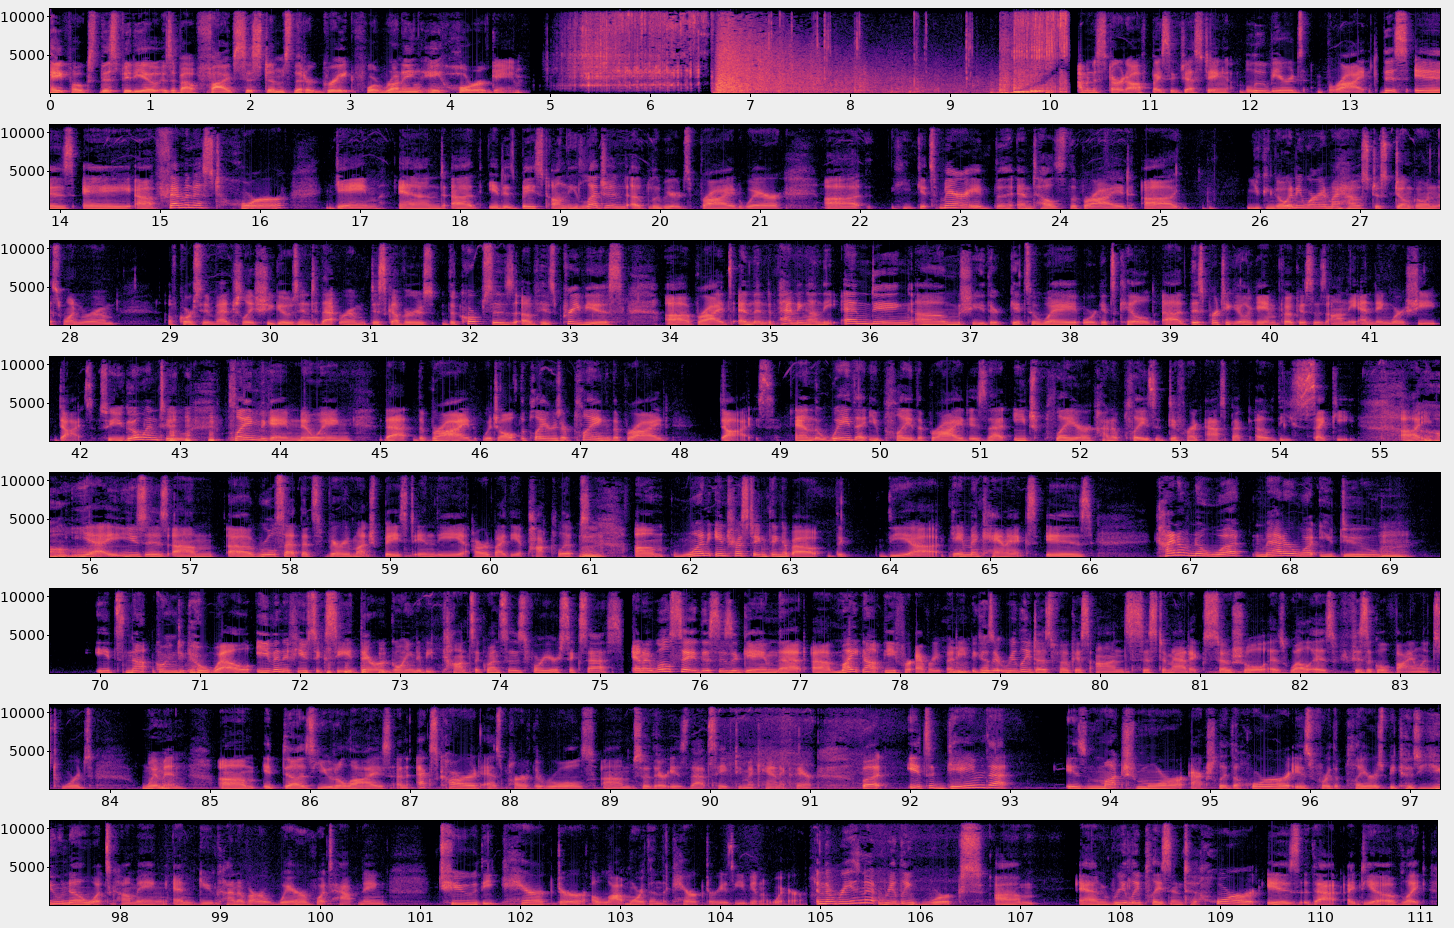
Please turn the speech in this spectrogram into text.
Hey folks, this video is about five systems that are great for running a horror game. I'm going to start off by suggesting Bluebeard's Bride. This is a uh, feminist horror game, and uh, it is based on the legend of Bluebeard's Bride, where uh, he gets married and tells the bride, uh, You can go anywhere in my house, just don't go in this one room. Of course, eventually she goes into that room, discovers the corpses of his previous uh, brides, and then depending on the ending, um, she either gets away or gets killed. Uh, this particular game focuses on the ending where she dies. So you go into playing the game knowing that the bride, which all of the players are playing the bride, dies. And the way that you play the bride is that each player kind of plays a different aspect of the psyche. Uh, oh. Yeah, it uses um, a rule set that's very much based in the Powered by the Apocalypse. Mm. Um, one interesting thing about the the uh, game mechanics is kind of no what matter what you do. Mm it's not going to go well. Even if you succeed, there are going to be consequences for your success. And I will say this is a game that uh, might not be for everybody mm. because it really does focus on systematic social as well as physical violence towards women. Mm. Um, it does utilize an X card as part of the rules, um, so there is that safety mechanic there. But it's a game that is much more actually the horror is for the players because you know what's coming and you kind of are aware of what's happening to the character a lot more than the character is even aware. And the reason it really works um, and really plays into horror is that idea of like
